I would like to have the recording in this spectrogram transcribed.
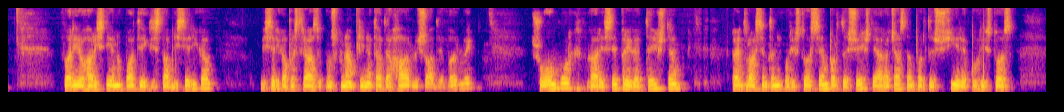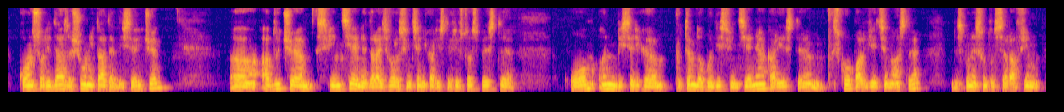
Fără Euharistie nu poate exista biserică. Biserica păstrează, cum spuneam, plinătatea Harului și adevărului și omul care se pregătește pentru a se întâlni cu Hristos se împărtășește, iar această împărtășire cu Hristos consolidează și unitatea bisericii aduce sfințenie de la izvorul sfințenii care este Hristos peste om. În biserică putem dobândi sfințenia, care este scop al vieții noastre. Ne spune Sfântul Serafim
